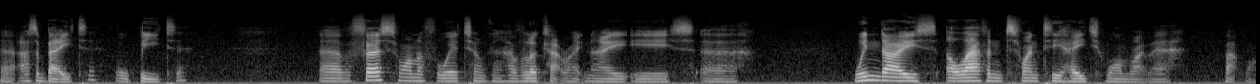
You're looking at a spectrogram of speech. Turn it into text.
uh, as a beta or beta. Uh, the first one of which I'm going to have a look at right now is uh, Windows 1120H1 right there. That one.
